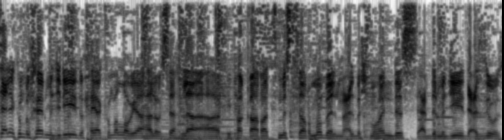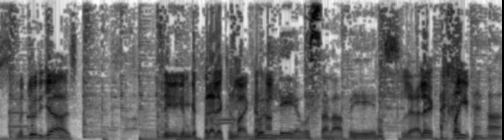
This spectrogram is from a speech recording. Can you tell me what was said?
مسي عليكم بالخير من جديد وحياكم الله ويا هلا وسهلا آه، في فقرة Mister Mobil مع البش مهندس عبد المجيد عزوز. مجودي جاهز؟ دقيقة مقفل عليك المايك. قل لي يا أبو السلاطين. أصلي عليك. طيب.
